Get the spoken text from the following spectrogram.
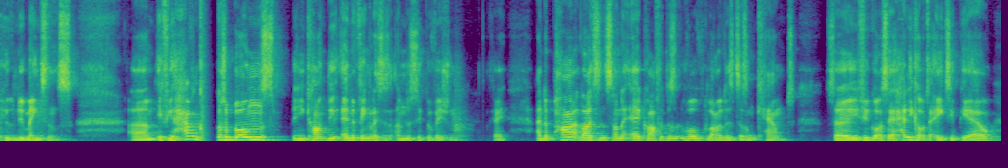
who can do maintenance. Um, if you haven't got a bronze, then you can't do anything unless it's under supervision. Okay, and a pilot license on an aircraft that doesn't involve gliders doesn't count. So if you've got, say, a helicopter ATPL,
